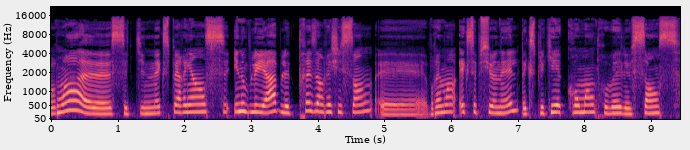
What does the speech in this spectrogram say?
Pour moi, euh, c'est une expérience inoubliable, très enrichissante et vraiment exceptionnelle d'expliquer comment trouver le sens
